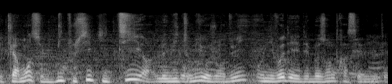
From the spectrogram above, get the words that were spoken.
Et clairement, c'est le B2C qui tire le B2B aujourd'hui au niveau des, des besoins de traçabilité.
